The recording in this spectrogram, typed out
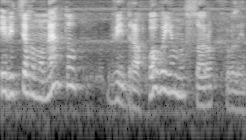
І від цього моменту відраховуємо 40 хвилин.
